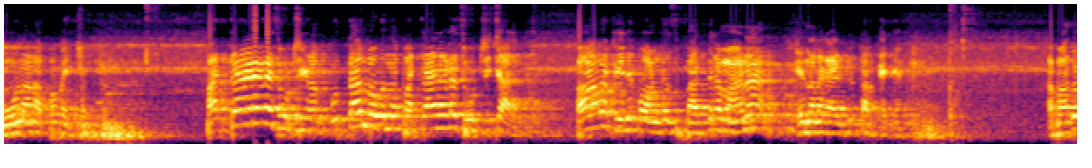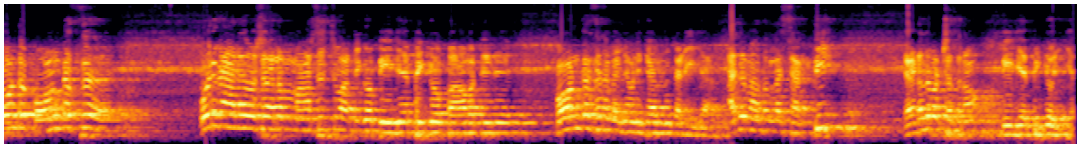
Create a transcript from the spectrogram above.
മൂന്നാണ് അപ്പം മരിച്ചു. പറ്റാനകളെ സൂക്ഷിക്കണം. കുത്താൻ പോകുന്ന പറ്റാനകളെ സൂക്ഷിച്ചാൽ പാവത്തിന് കോൺഗ്രസ് ഭദ്രമാണ് എന്നുള്ള കാര്യത്തിൽ തർക്കമില്ല. അപ്പൊ അതുകൊണ്ട് കോൺഗ്രസ് ഒരു കാലവശാലും മാർക്സിസ്റ്റ് പാർട്ടിക്കോ ബി ജെ പിക്കോ പാവത്തിന് കോൺഗ്രസിനെ വെല്ലുവിളിക്കാനൊന്നും കഴിയില്ല. അത് മാത്രമല്ല ശക്തി ഇടതുപക്ഷത്തിനോ ബി ജെ പിക്കോ ഇല്ല.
